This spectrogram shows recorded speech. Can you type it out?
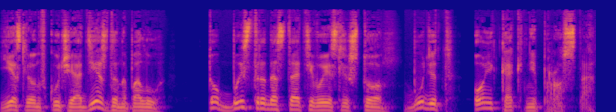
Если он в куче одежды на полу, то быстро достать его, если что, будет ой как непросто.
